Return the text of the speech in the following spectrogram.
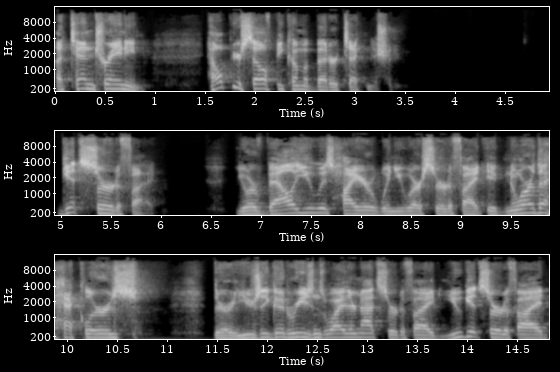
Attend training. Help yourself become a better technician. Get certified. Your value is higher when you are certified. Ignore the hecklers. There are usually good reasons why they're not certified. You get certified,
